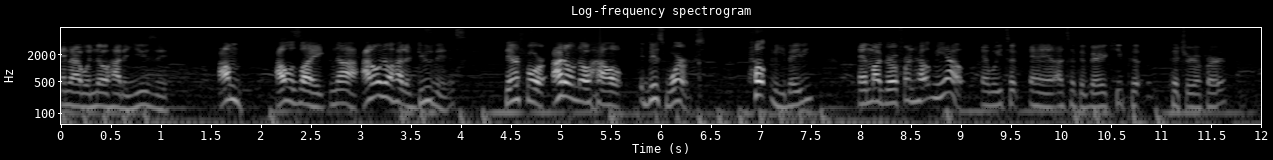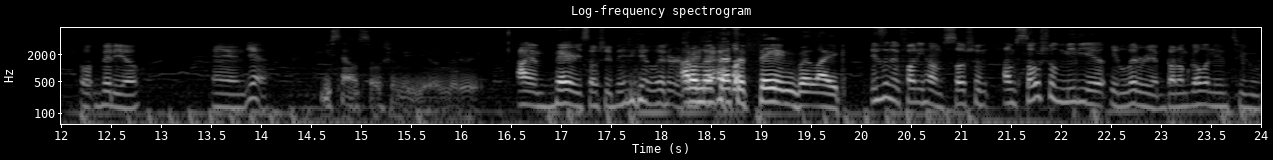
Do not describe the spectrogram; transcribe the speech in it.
and I would know how to use it. I'm I was like, nah, I don't know how to do this. Therefore, I don't know how this works. Help me, baby. And my girlfriend helped me out, and we took and I took a very cute pi- picture of her, video, and yeah, You sound social media illiterate. I am very social media literate. I don't know right if that's a thing, but like, Isn't it funny how I'm social? I'm social media illiterate, but I'm going into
